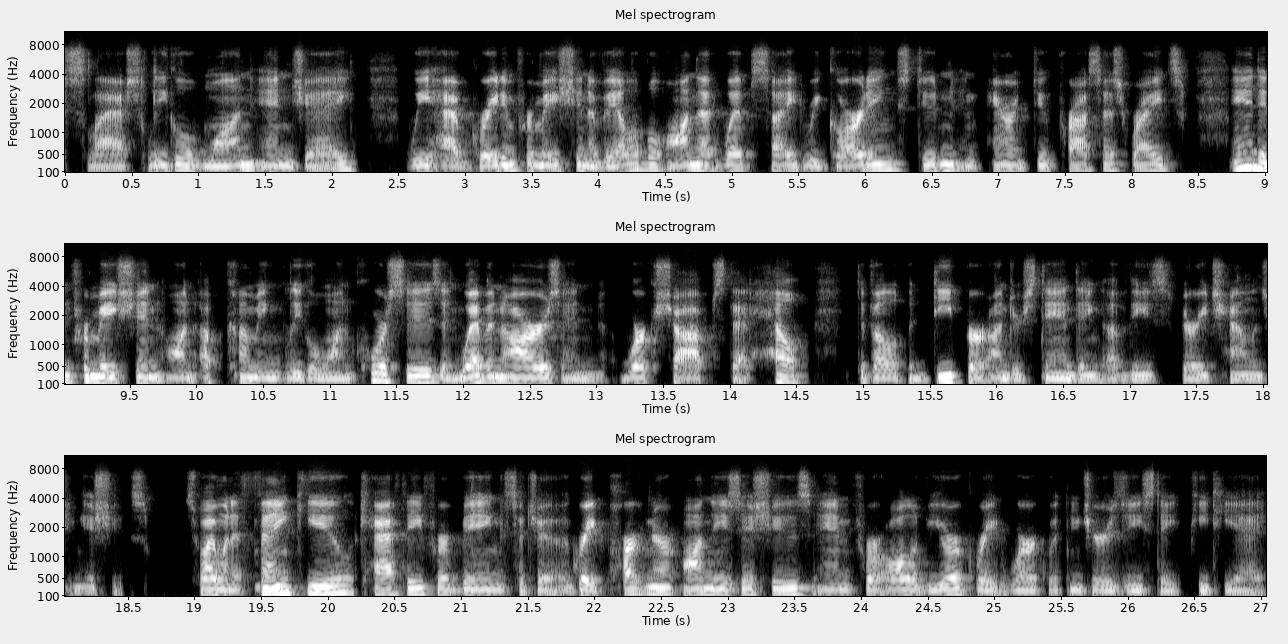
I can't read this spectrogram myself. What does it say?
slash legal1nj. We have great information available on that website regarding student and parent due process rights and information on upcoming Legal One courses and webinars and workshops that help develop a deeper understanding of these very challenging issues. So I want to thank you, Cathy, for being such a, great partner on these issues and for all of your great work with New Jersey State PTA.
